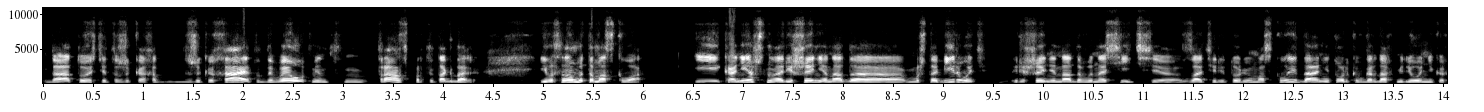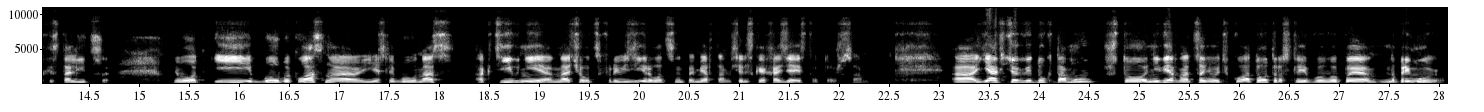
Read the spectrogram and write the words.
да, то есть это ЖКХ, ЖКХ, это development, транспорт и так далее. И в основном это Москва. И, конечно, решение надо масштабировать, решение надо выносить э, за территорию Москвы, да, не только в городах-миллионниках и столице. Вот. И было бы классно, если бы у нас активнее начало цифровизироваться, например, там сельское хозяйство то же самое. А, я все веду к тому, что неверно оценивать вклад отрасли в ВВП напрямую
